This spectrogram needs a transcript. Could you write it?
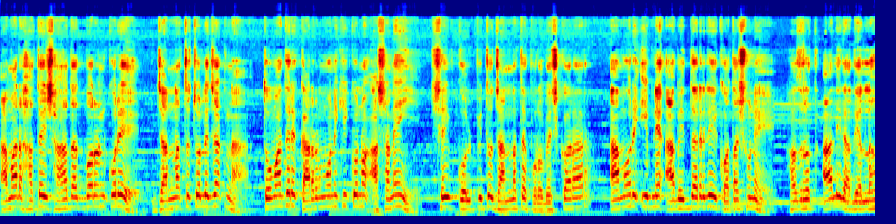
আমার হাতে শাহাদাত বরণ করে জান্নাতে চলে যাক না। তোমাদের কারোর মনে কি কোনো আশা নেই? সেই কল্পিত জান্নাতে প্রবেশ করার আমর ইবনে আবিদ্দারের এই কথা শুনে হজরত আলী রাদি আল্লাহ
